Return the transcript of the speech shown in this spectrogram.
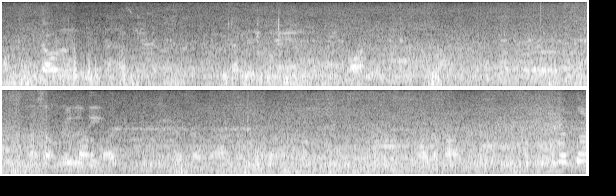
pagkakita ko ng Dali ko lang yan. Asang building. Nasa KSM ako.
